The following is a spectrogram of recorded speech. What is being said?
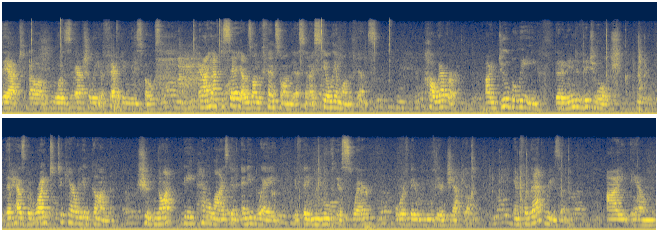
that um, was actually affecting these folks. And I have to say, I was on the fence on this, and I still am on the fence. However, I do believe that an individual that has the right to carry a gun should not be penalized in any way if they remove their sweater or if they remove their jacket. And for that reason, I am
